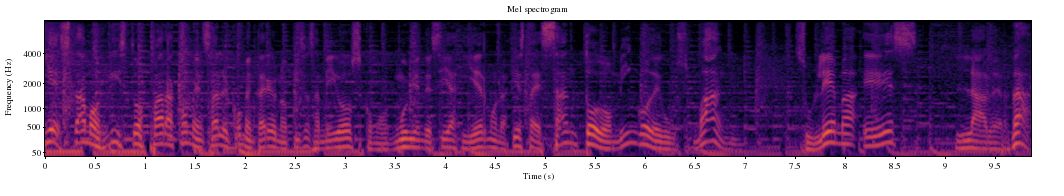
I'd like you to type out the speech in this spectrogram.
Y estamos listos para comenzar el comentario de noticias amigos, como muy bien decía Guillermo, la fiesta de Santo Domingo de Guzmán. Su lema es la verdad,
